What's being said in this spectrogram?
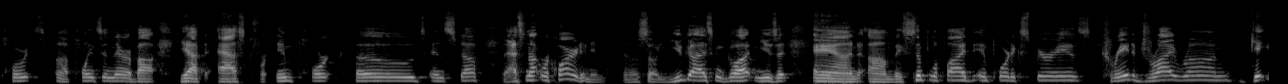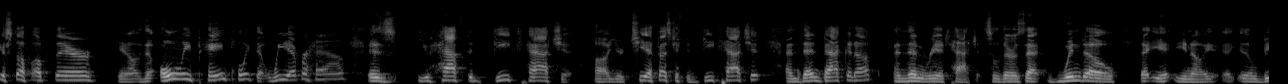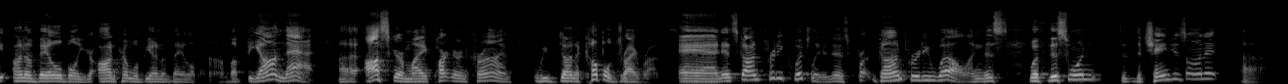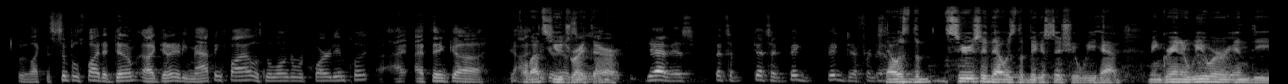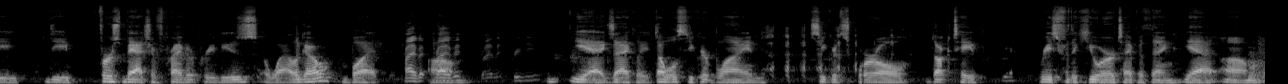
uh, points in there about you have to ask for import codes and stuff. That's not required anymore. So you guys can go out and use it. And um, they simplified the import experience. Create a dry run. Get your stuff up there. You know, the only pain point that we ever have is you have to detach it. Uh, your TFS, you have to detach it and then back it up and then reattach it. So there's that window that you you know it- it'll be unavailable. Your on-prem will be unavailable. Uh, But beyond that, uh, Oscar, my partner in crime, we've done a couple dry runs, and it's gone pretty quickly. It's pr- gone pretty well. And this with this one, the, the changes on it. Uh, like the simplified ident- identity mapping file is no longer required input. I, I think. Uh, yeah, well, that's huge right there. Yeah, it is. That's a that's a big big difference. That was the seriously that was the biggest issue we had. I mean, granted, we were in the the first batch of private previews a while ago, but private private um, private preview. Yeah, exactly. Double secret blind, secret squirrel, duct tape, yeah. race for the cure type of thing. Yeah, um,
